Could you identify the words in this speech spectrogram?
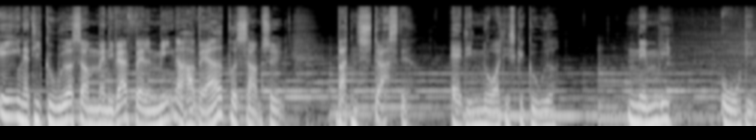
En af de guder, som man i hvert fald mener har været på Samsø, var den største af de nordiske guder, nemlig Odin.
